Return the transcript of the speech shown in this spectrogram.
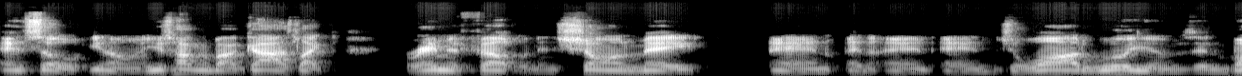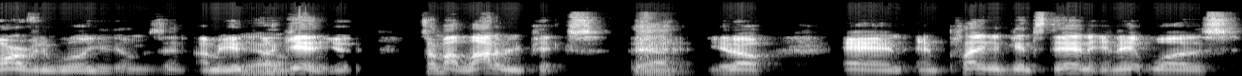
And so, you know, you're talking about guys like Raymond Felton and Sean May and and and and Jawad Williams and Marvin Williams and I mean again, you're talking about lottery picks. Yeah. you know, and and playing against them and it was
